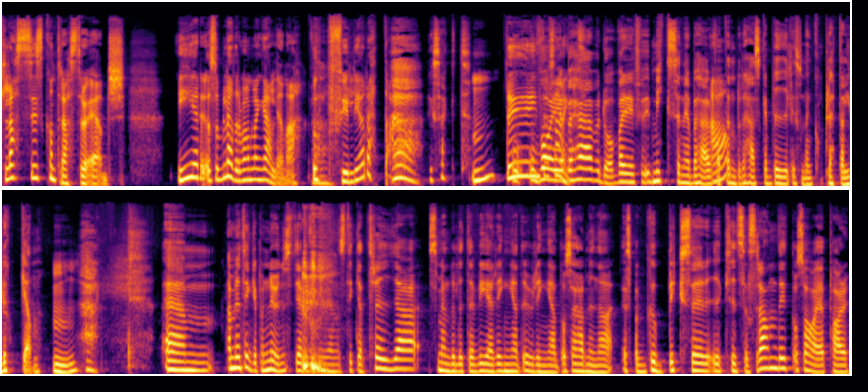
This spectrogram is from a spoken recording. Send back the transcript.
klassisk kontraster och edge. Är det, och så bläddrar man bland galgarna. Uppfyller jag detta? Ja, exakt. Mm, det och, och vad jag behöver då, vad är det för mixen jag behöver för Ja. att ändå det här ska bli liksom den kompletta looken. Mm. Ehm, ja, men jag tänker på nu, nu sitter jag liksom i en stickad tröja som ändå är lite V-ringad, urringad och så har jag mina ett par gubbyxor i kritstrecksrandigt och så har jag ett par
